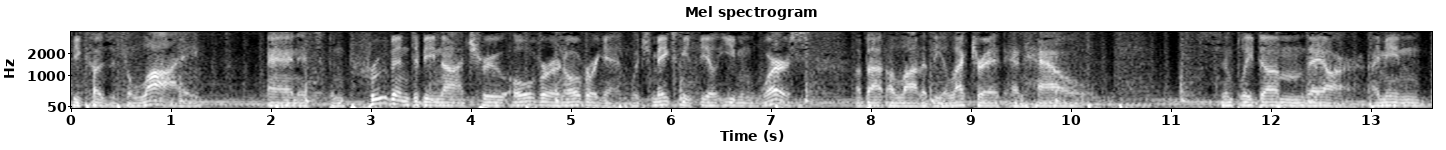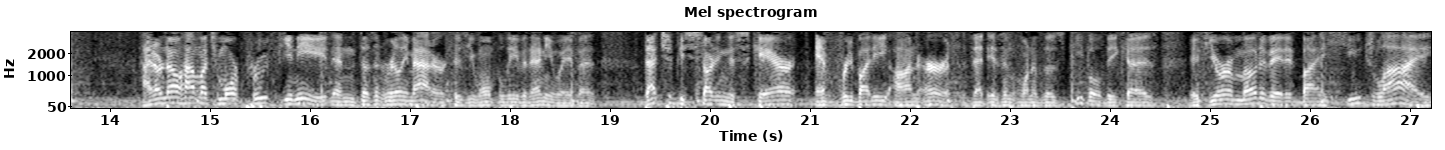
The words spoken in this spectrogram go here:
because it's a lie and it's been proven to be not true over and over again, which makes me feel even worse about a lot of the electorate and how simply dumb they are. I mean, I don't know how much more proof you need, and it doesn't really matter because you won't believe it anyway, but that should be starting to scare everybody on earth that isn't one of those people because if you're motivated by a huge lie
